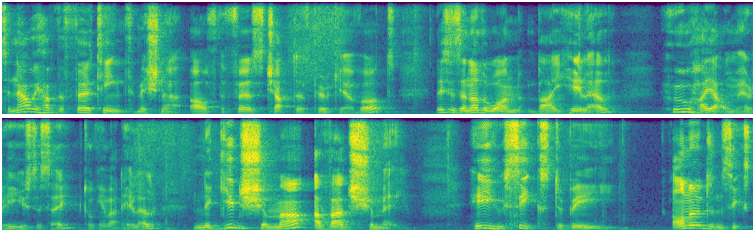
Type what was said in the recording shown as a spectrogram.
So now we have the 13th Mishnah of the first chapter of Pirkei Avot. This is another one by Hillel, who Haya Omer, he used to say, talking about Hillel, Negid Shema Avad Shemei. He who seeks to be honored and seeks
